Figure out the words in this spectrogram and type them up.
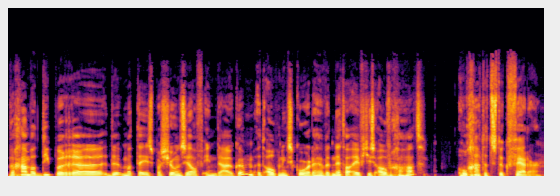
We gaan wat dieper uh, de Matthäus Passion zelf induiken. Het openingskoor, hebben we het net al eventjes over gehad. Hoe gaat het stuk verder?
